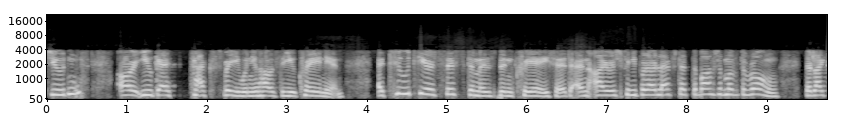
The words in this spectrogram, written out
student, or you get tax free when you house the Ukrainian. A two tier system has been created, and Irish people are left at the bottom of the rung. They're like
